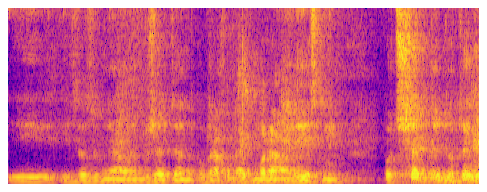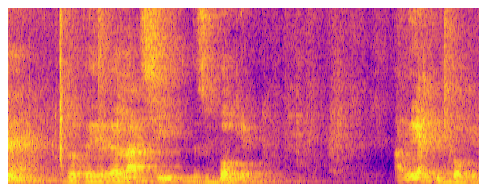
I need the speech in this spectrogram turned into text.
I, I zrozumiałem, że ten obrachunek moralny jest mi potrzebny do tego, do tej relacji z Bogiem. Ale jakim Bogiem?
